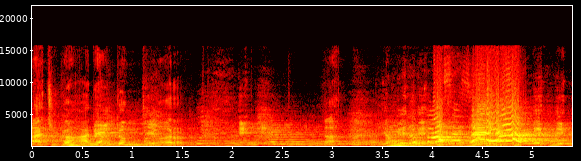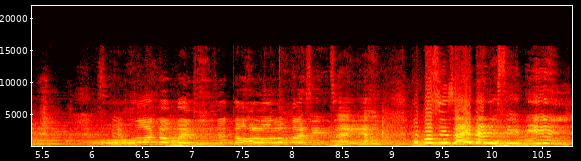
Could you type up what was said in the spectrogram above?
gimana juga nggak ada yang denger. Mohon dong Bang Jaja, tolong lepasin saya. Lepasin saya dari sini.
